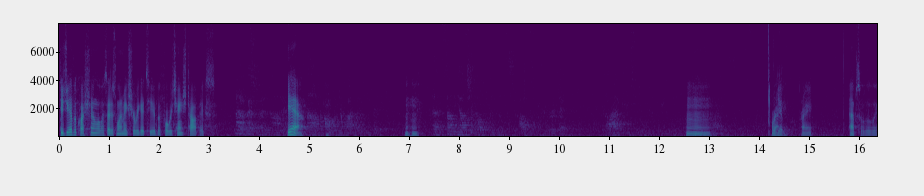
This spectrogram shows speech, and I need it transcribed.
Did you have a question, Lois? I just want to make sure we get to you before we change topics. Yeah. Mm-hmm. Mm. Right, Yep. right. Absolutely,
